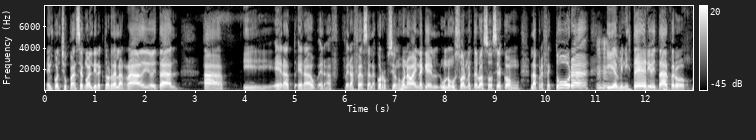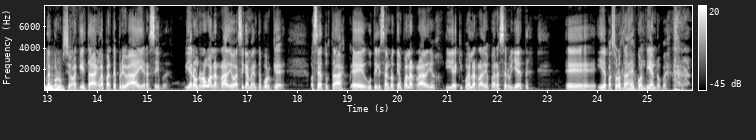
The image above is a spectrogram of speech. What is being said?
en conchupancia con el director de la radio y tal. Ah, y era, era, era, era feo. O sea, la corrupción es una vaina que uno usualmente lo asocia con la prefectura y el ministerio y tal, pero la corrupción aquí estaba en la parte privada y era así, pues. Y era un robo a la radio, básicamente, porque o sea, tú estabas eh, utilizando tiempo de la radio y equipos de la radio para hacer billetes. Eh, y de paso lo estabas escondiendo, pues.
